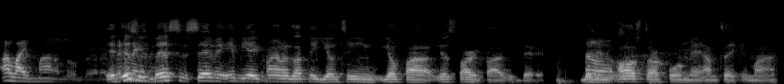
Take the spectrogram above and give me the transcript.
I like mine a little better. If this is best of seven NBA finals, I think your team, your five, your starting five is better. But in Oh, an all star format, I'm taking mine.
